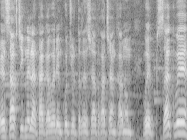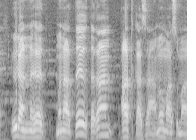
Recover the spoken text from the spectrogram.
այս աղջիկնել է թակավերեն կոչուր տղեն շատ խաչանքանում վեր պսակվե, յուրան նհդ մնատեղ տղան ատկազանում ասումա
